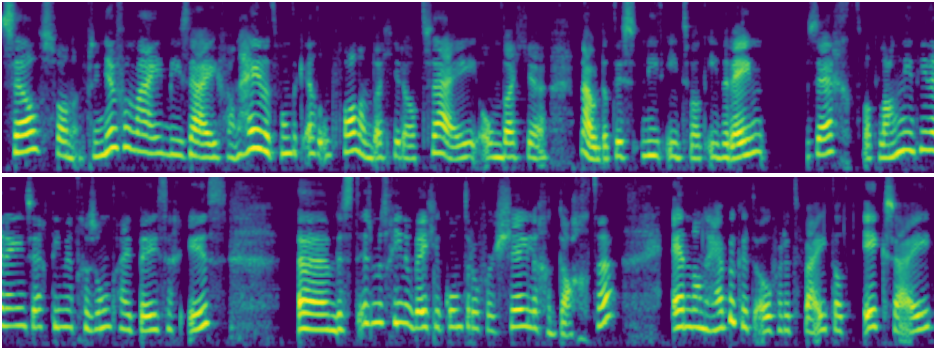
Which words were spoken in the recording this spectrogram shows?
Zelfs van een vriendin van mij die zei van... hé, hey, dat vond ik echt opvallend dat je dat zei. Omdat je... Nou, dat is niet iets wat iedereen zegt. Wat lang niet iedereen zegt die met gezondheid bezig is. Um, dus het is misschien een beetje controversiële gedachte. En dan heb ik het over het feit dat ik zei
